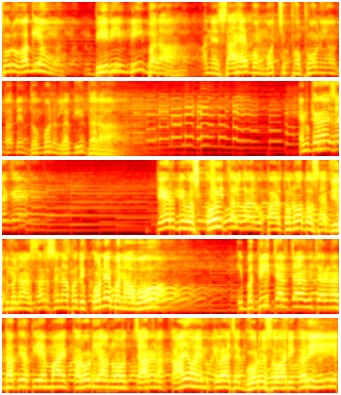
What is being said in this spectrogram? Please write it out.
સુર વગ્યું. ભીરી બી ભરા અને સાહેબ મોચ ફફોણીઓ તડે ધુંબણ લગી ધરા. એમ કહેવાય છે કે તેર દિવસ કોઈ તલવાર ઉપાડતો નહોતો સાહેબ. યુદ્ધમાં સર સેનાપતિ કોને બનાવો? એ બધી ચર્ચા વિચારણા થતી હતી. એમાં કરોડિયાનો ચારણ કાયો એમ કહેવાય છે. ઘોડે સવારી કરી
